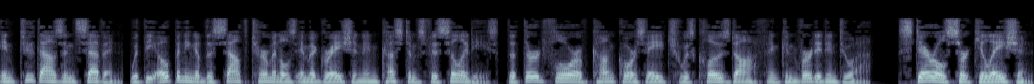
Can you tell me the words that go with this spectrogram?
In 2007, with the opening of the South Terminal's immigration and customs facilities, the third floor of Concourse H was closed off and converted into a «sterile circulation»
